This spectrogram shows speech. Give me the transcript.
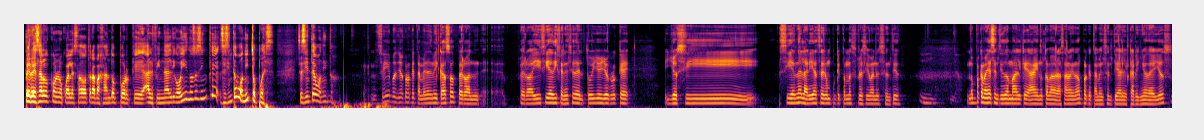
Pero es algo con lo cual he estado trabajando porque al final digo, oye, no se siente. Se siente bonito, pues. Se siente bonito. Sí, pues yo creo que también es mi caso, pero, al- eh, pero ahí sí, a diferencia del tuyo, yo creo que yo sí, sí anhelaría ser un poquito más expresiva en ese sentido. Mm, No porque me haya sentido mal que, ay, nunca me abrazaron, y no, porque también sentía el cariño de ellos.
